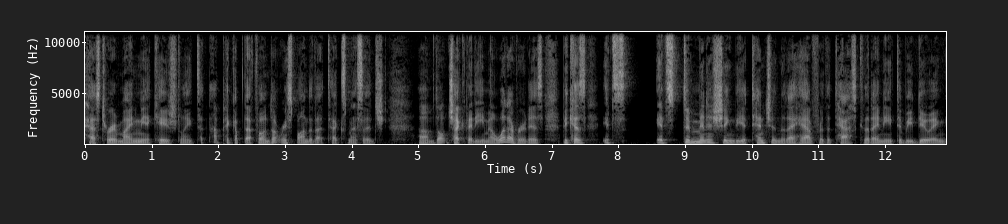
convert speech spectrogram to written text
has to remind me occasionally to not pick up that phone, don't respond to that text message, um, don't check that email, whatever it is, because it's it's diminishing the attention that I have for the task that I need to be doing.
